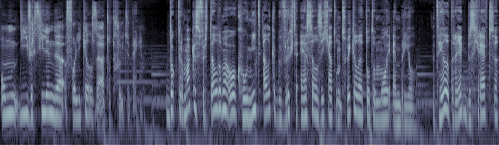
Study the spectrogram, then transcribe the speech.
om die verschillende follikels uh, tot groei te brengen. Dr. Makkes vertelde me ook hoe niet elke bevruchte eicel zich gaat ontwikkelen tot een mooi embryo. Het hele traject beschrijft ze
